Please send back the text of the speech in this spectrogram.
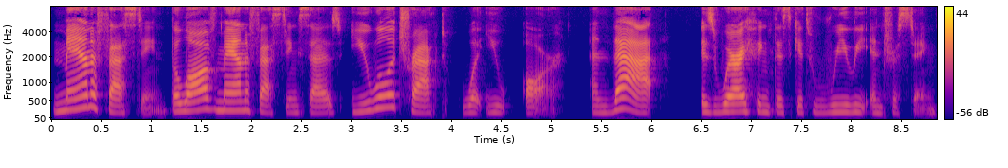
Manifesting, the law of manifesting says you will attract what you are. And that is where I think this gets really interesting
